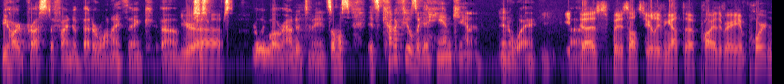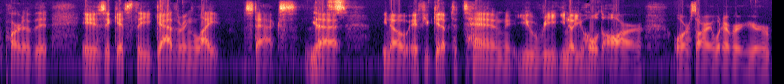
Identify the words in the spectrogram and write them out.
be hard pressed to find a better one. I think um, You're, just uh, really well rounded to me. It's almost it's kind of feels like a hand cannon in a way. It does, but it's also you're leaving out the probably the very important part of it is it gets the gathering light stacks Yes. that you know if you get up to ten you re you know you hold R or sorry whatever your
